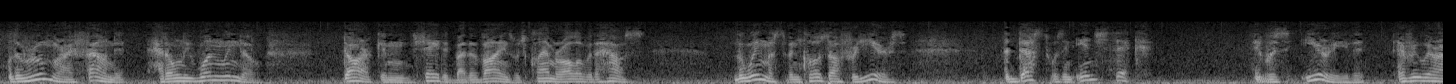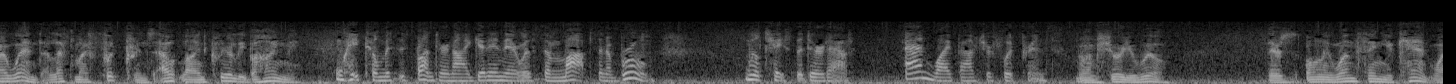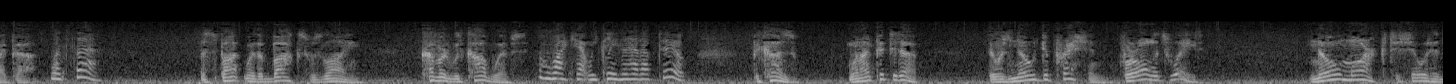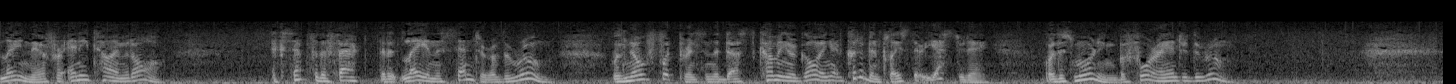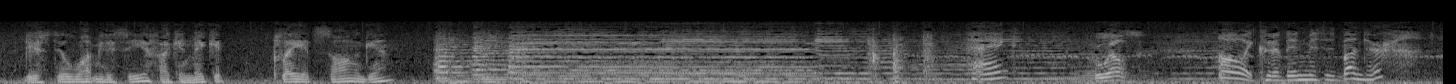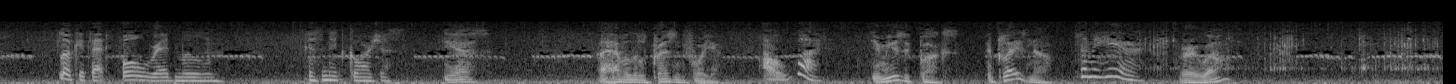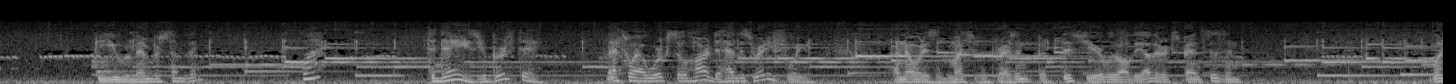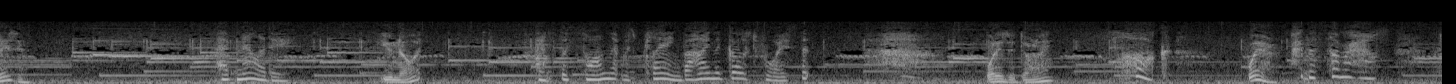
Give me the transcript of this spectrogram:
Well, the room where I found it had only one window, dark and shaded by the vines which clamber all over the house. The wing must have been closed off for years. The dust was an inch thick. It was eerie that everywhere I went, I left my footprints outlined clearly behind me. Wait till Mrs. Bunter and I get in there with some mops and a broom. We'll chase the dirt out and wipe out your footprints. Oh, I'm sure you will. There's only one thing you can't wipe out. What's that? The spot where the box was lying, covered with cobwebs. Well, why can't we clean that up, too? Because when I picked it up, there was no depression for all its weight. No mark to show it had lain there for any time at all. Except for the fact that it lay in the center of the room, with no footprints in the dust coming or going. It could have been placed there yesterday, or this morning before I entered the room. Do you still want me to see if I can make it play its song again? Who else? Oh, it could have been Mrs. Bunter. Look at that full red moon. Isn't it gorgeous? Yes. I have a little present for you. Oh, what? Your music box. It plays now. Let me hear. Very well. Do you remember something? What? Today is your birthday. That's why I worked so hard to have this ready for you. I know it isn't much of a present, but this year, with all the other expenses and... What is it? That melody. You know it? That's the song that was playing behind the ghost voice. That... What is it, darling? Look, Where? at the summer house.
